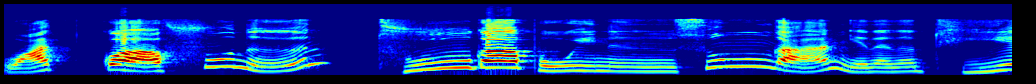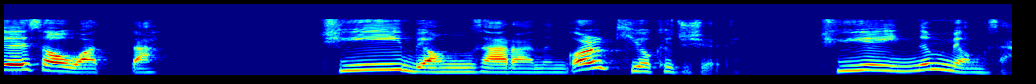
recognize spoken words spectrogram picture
what과 who는 두가 보이는 순간 얘네는 뒤에서 왔다. 뒤명사라는 걸 기억해 주셔야 돼. 뒤에 있는 명사.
